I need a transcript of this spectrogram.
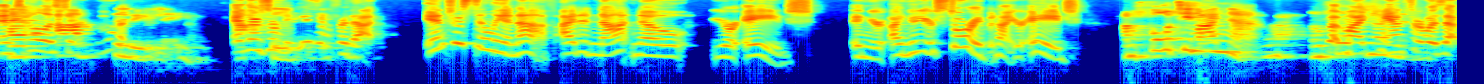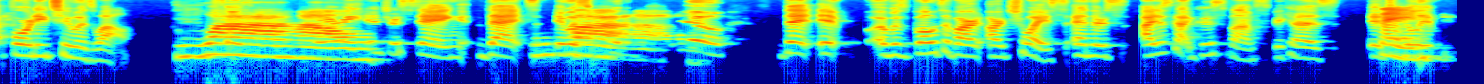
until uh, a certain absolutely. Point. And there's absolutely. a reason for that. Interestingly enough, I did not know your age and your I knew your story, but not your age I'm 49 now. I'm but 49 my cancer now. was at 42 as well. Wow. So very interesting that it was wow. that it, it was both of our, our choice. And there's, I just got goosebumps because it's Same. really amazing.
